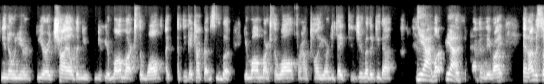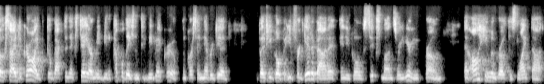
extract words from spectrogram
You know when you're you're a child and you your mom marks the wall I, I think i talked about this in the book your mom marks the wall for how tall you are did they did your mother do that yeah. yeah. In the day, right? And I was so excited to grow. I'd go back the next day or maybe in a couple days and think maybe I grew. And of course, I never did. But if you go, but you forget about it and you go six months or a year, you've grown. And all human growth is like that.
